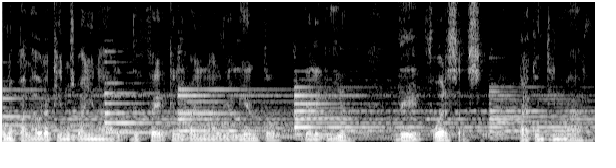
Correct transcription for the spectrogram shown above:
una palabra que nos va a llenar de fe, que nos va a llenar de aliento, de alegría, de fuerzas para continuar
